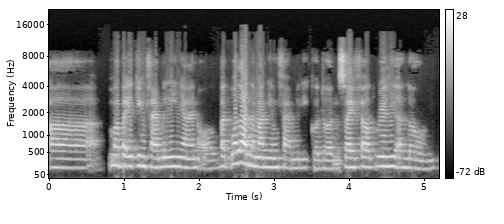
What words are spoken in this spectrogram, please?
uh, mabait yung family niya and all. But wala naman yung family ko doon. So I felt really alone.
